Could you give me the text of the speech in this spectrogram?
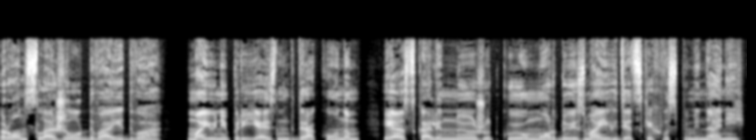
Рон сложил два и два, мою неприязнь к драконам и оскаленную жуткую морду из моих детских воспоминаний.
